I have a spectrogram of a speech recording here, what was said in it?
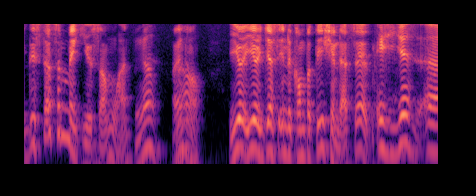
This doesn't make you someone. No, I. No, you you're just in the competition. That's it. It's just a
